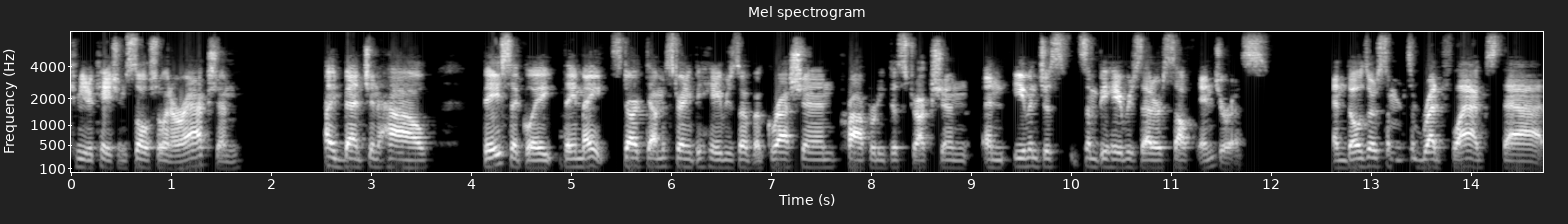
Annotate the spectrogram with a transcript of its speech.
communication, social interaction, I mentioned how basically they may start demonstrating behaviors of aggression, property destruction, and even just some behaviors that are self injurious. And those are some, some red flags that,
